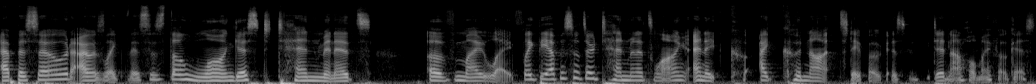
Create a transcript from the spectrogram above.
episode, I was like this is the longest 10 minutes of my life. Like the episodes are 10 minutes long and it I could not stay focused. It did not hold my focus.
